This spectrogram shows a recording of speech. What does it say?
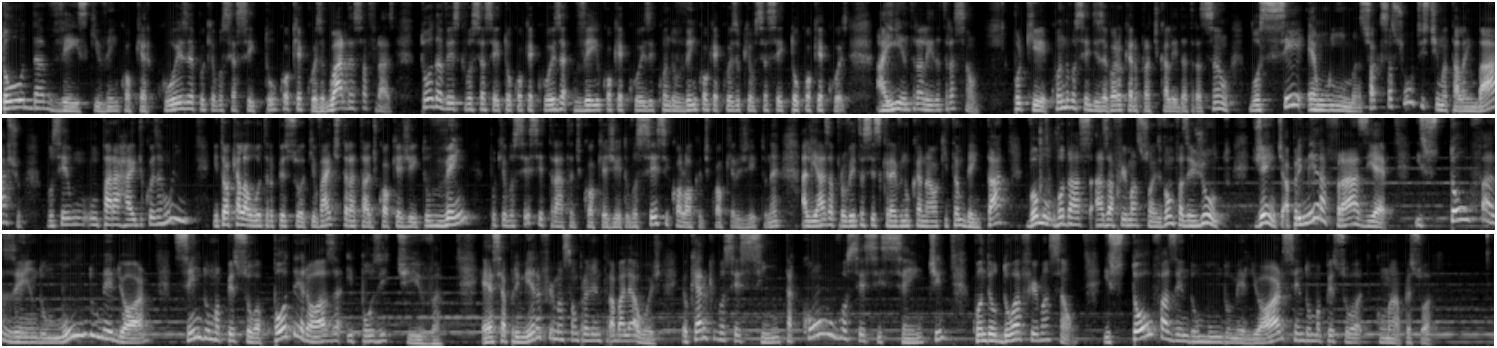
Toda vez que vem qualquer coisa é porque você aceitou qualquer coisa. Guarda essa frase. Toda vez que você aceitou qualquer coisa, veio qualquer coisa, e quando vem qualquer coisa é porque você aceitou qualquer coisa. Aí entra a lei da atração. Porque quando você diz agora eu quero praticar a lei da atração, você é um imã. Só que se a sua autoestima está lá embaixo, você é um, um para-raio de coisa ruim. Então aquela outra pessoa que vai te tratar de qualquer jeito vem porque você se trata de qualquer jeito, você se coloca de qualquer jeito, né? Aliás, aproveita e se inscreve no canal aqui também, tá? Vamos, vou dar as, as afirmações, vamos fazer junto? Gente, a primeira frase é: Estou fazendo o mundo melhor sendo uma pessoa poderosa e positiva. Essa é a primeira afirmação para a gente trabalhar hoje. Eu quero que você sinta como você se sente quando eu dou a afirmação. Estou fazendo o um mundo melhor sendo uma pessoa com uma pessoa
